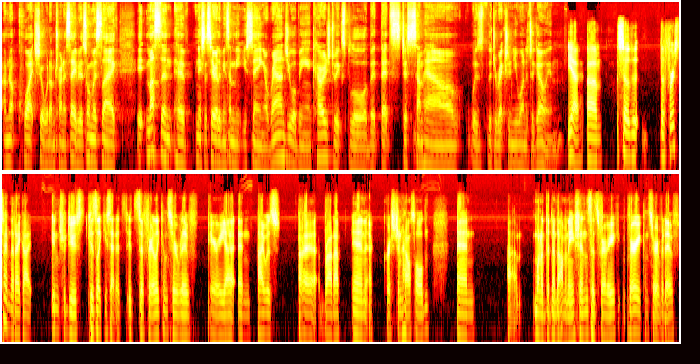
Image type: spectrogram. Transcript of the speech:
I'm not quite sure what I'm trying to say, but it's almost like it mustn't have necessarily been something that you're seeing around you or being encouraged to explore, but that's just somehow was the direction you wanted to go in. Yeah. Um, so the, the first time that I got introduced because like you said it's it's a fairly conservative area and i was uh, brought up in a christian household and um, one of the denominations that's very very conservative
